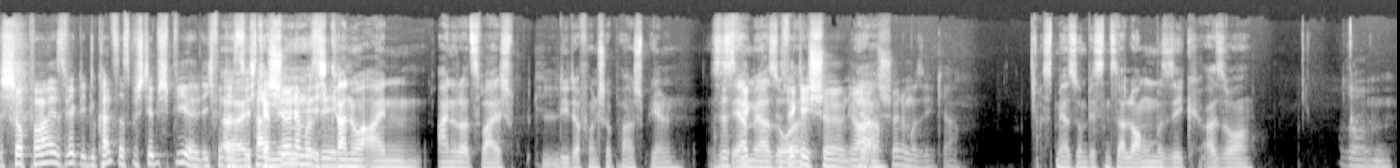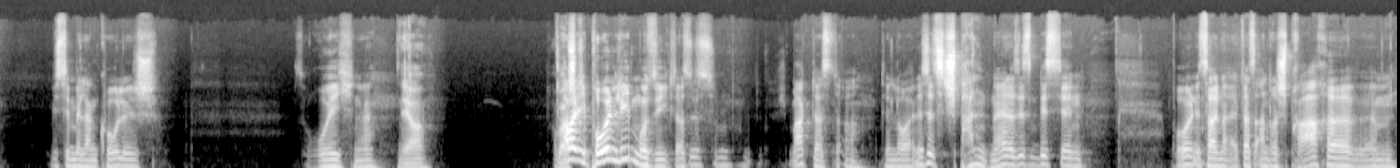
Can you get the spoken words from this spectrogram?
Chopin ist wirklich, du kannst das bestimmt spielen. Ich finde das äh, total kenn, schöne Musik. Ich kann nur ein, ein oder zwei Lieder von Chopin spielen. Das ist, ist eher wirklich, mehr so. Ist wirklich schön, ja, ja. schöne Musik, ja. Ist mehr so ein bisschen Salonmusik, also. So ein bisschen melancholisch, so ruhig, ne? Ja. Aber, Aber die Polen lieben Musik, das ist, ich mag das da, den Leuten. Das ist spannend, ne? Das ist ein bisschen, Polen ist halt eine etwas andere Sprache, ähm,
